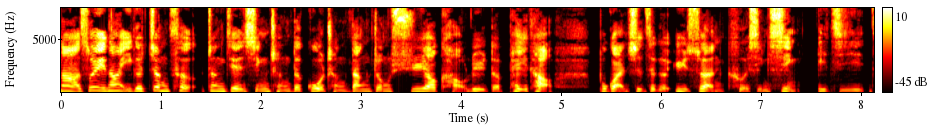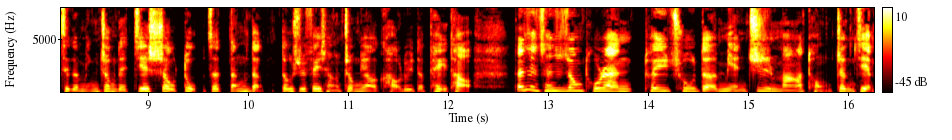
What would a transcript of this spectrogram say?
那所以当一个政策政见形成的过程当中，需要考虑的配套，不管是这个预算可行性，以及这个民众的接受度，这等等都是非常重要考虑的配套。但是陈时中突然推出的免治马桶政见，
